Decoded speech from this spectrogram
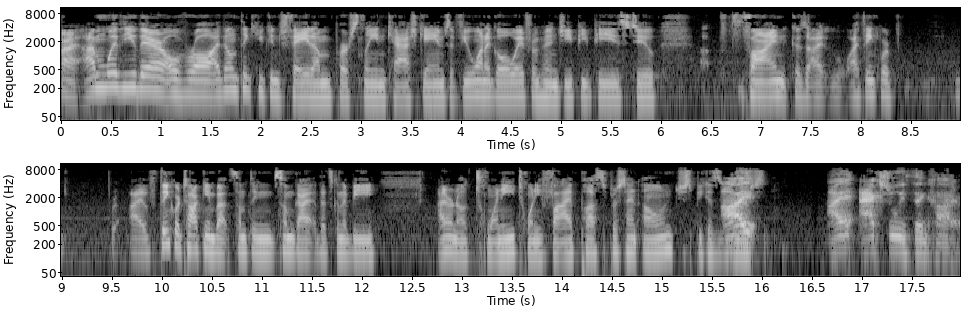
All right, I'm with you there overall. I don't think you can fade him personally in cash games. If you want to go away from him in GPPs too, uh, fine. Because I I think we're I think we're talking about something some guy that's going to be I don't know 20 25 plus percent owned just because I I actually think higher.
